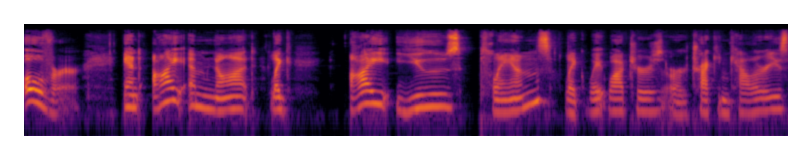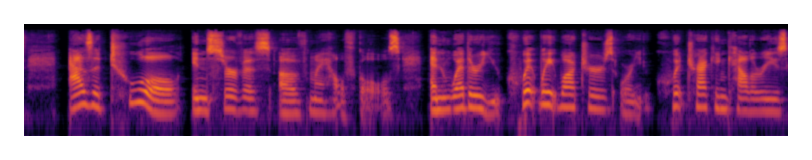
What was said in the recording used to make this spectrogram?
over. And I am not like I use plans like Weight Watchers or tracking calories as a tool in service of my health goals. And whether you quit Weight Watchers or you quit tracking calories,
